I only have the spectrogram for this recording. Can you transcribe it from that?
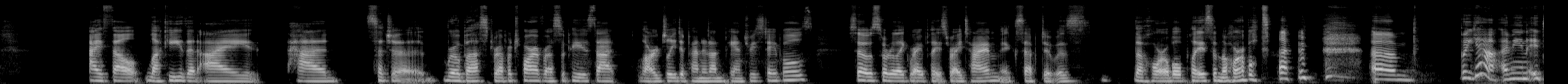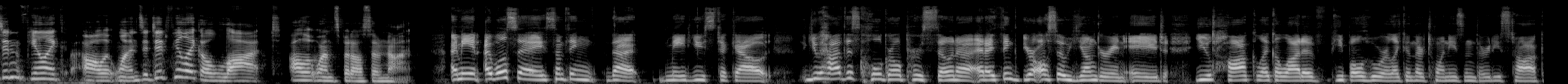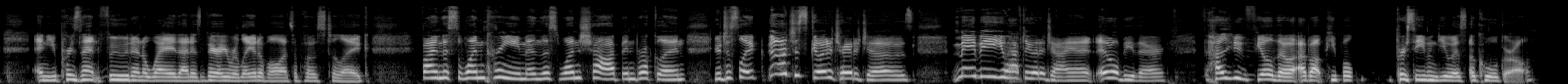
I felt lucky that I had such a robust repertoire of recipes that largely depended on pantry staples. So sort of like right place, right time, except it was the horrible place and the horrible time. um, but yeah, I mean, it didn't feel like all at once. It did feel like a lot all at once, but also not. I mean, I will say something that made you stick out. You have this cool girl persona, and I think you're also younger in age. You talk like a lot of people who are like in their 20s and 30s talk, and you present food in a way that is very relatable as opposed to like, find this one cream in this one shop in Brooklyn. You're just like, oh, just go to Trader Joe's. Maybe you have to go to Giant. It'll be there. How do you feel though about people perceiving you as a cool girl?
